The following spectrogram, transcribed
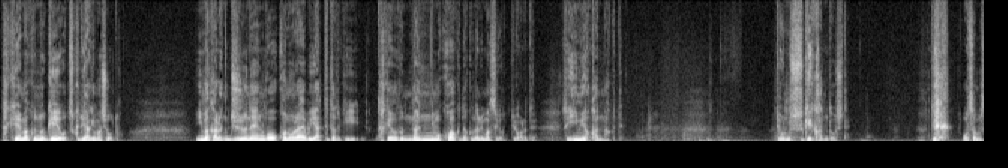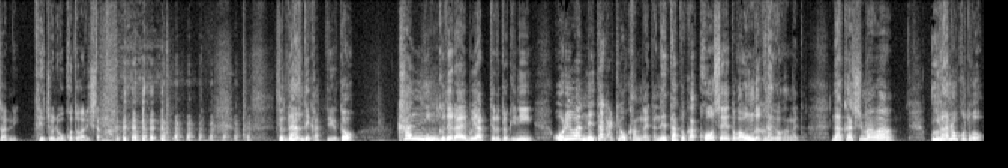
竹山君の芸を作り上げましょうと。今から10年後このライブやってた時竹山君何にも怖くなくなりますよって言われて。それ意味わかんなくて。で俺もすげえ感動して。で おさむさんに丁重にお断りした。それなんでかっていうとカンニングでライブやってる時に俺はネタだけを考えた。ネタとか構成とか音楽だけを考えた。中島は裏のことを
